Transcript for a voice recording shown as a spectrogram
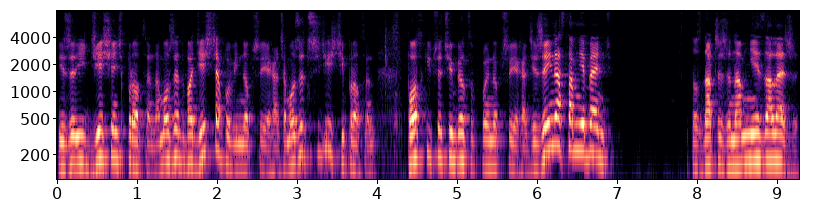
jeżeli 10%, a może 20% powinno przyjechać, a może 30% polskich przedsiębiorców powinno przyjechać, jeżeli nas tam nie będzie, to znaczy, że nam nie zależy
